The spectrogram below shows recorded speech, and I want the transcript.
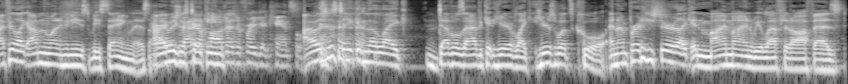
I feel like I'm the one who needs to be saying this. I was you just taking. apologize before you get canceled. I was just taking the like devil's advocate here of like, here's what's cool, and I'm pretty sure like in my mind we left it off as.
